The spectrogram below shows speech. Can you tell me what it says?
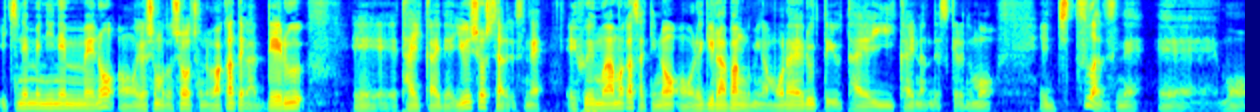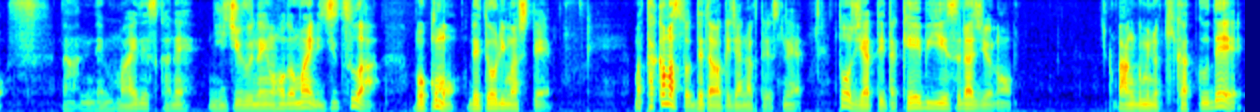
1年目、2年目の吉本松竹の若手が出る、えー、大会で優勝したらですね、FM 尼崎のレギュラー番組がもらえるっていう大会なんですけれども、えー、実はですね、えー、もう、何年前ですかね、20年ほど前に実は、僕も出ておりまして、まあ、高松と出たわけじゃなくてですね、当時やっていた KBS ラジオの番組の企画で、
